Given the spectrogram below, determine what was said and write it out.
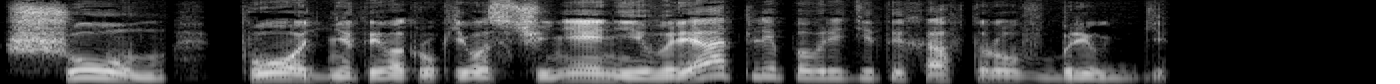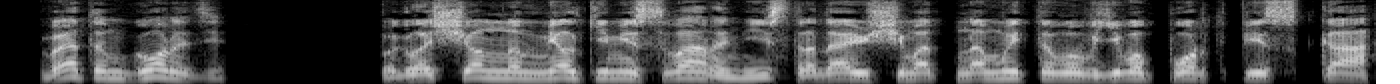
шум, поднятый вокруг его сочинений, вряд ли повредит их автору в Брюгге. В этом городе, поглощенном мелкими сварами и страдающим от намытого в его порт песка,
